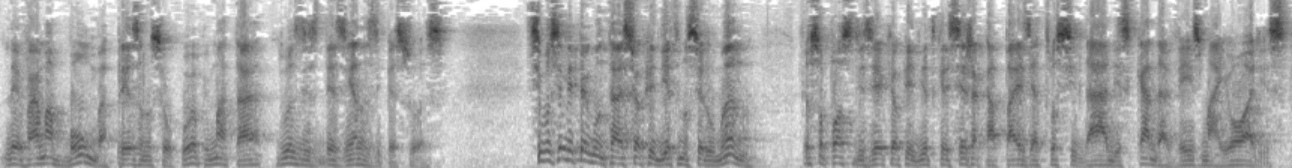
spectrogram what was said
levar uma bomba presa no seu corpo e matar duas dezenas de pessoas. Se você me perguntar se eu acredito no ser humano, eu só posso dizer que eu acredito que ele seja capaz de atrocidades cada vez maiores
